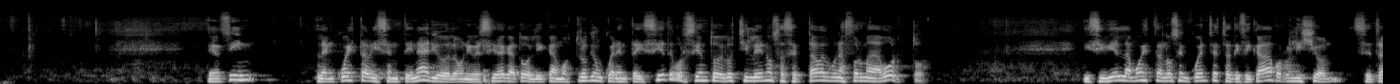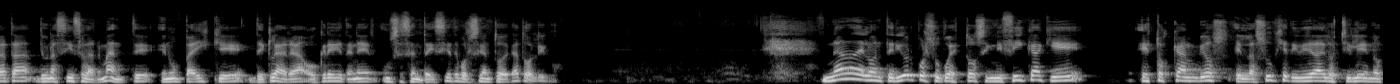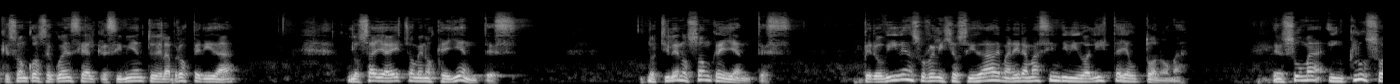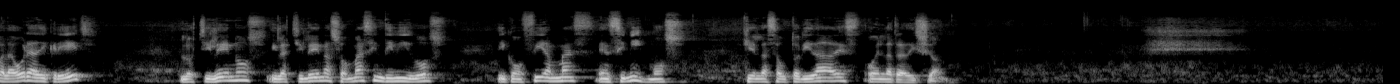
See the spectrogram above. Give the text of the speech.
En fin, la encuesta bicentenario de la Universidad Católica mostró que un 47% de los chilenos aceptaba alguna forma de aborto. Y si bien la muestra no se encuentra estratificada por religión, se trata de una cifra alarmante en un país que declara o cree tener un 67% de católicos. Nada de lo anterior, por supuesto, significa que estos cambios en la subjetividad de los chilenos, que son consecuencia del crecimiento y de la prosperidad, los haya hecho menos creyentes. Los chilenos son creyentes, pero viven su religiosidad de manera más individualista y autónoma. En suma, incluso a la hora de creer, los chilenos y las chilenas son más individuos y confían más en sí mismos que en las autoridades o en la tradición.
